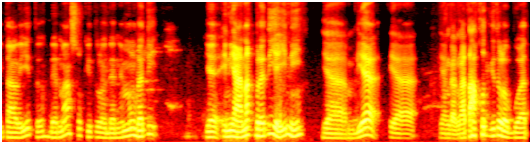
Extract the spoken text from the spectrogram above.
Italia itu dan masuk gitu loh dan emang berarti ya ini anak berarti ya ini ya dia ya yang nggak nggak takut gitu loh buat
